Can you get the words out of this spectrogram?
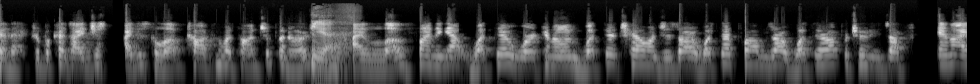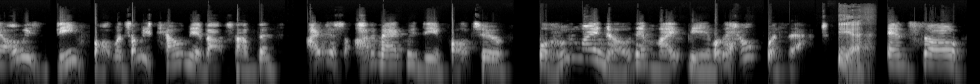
connector because I just I just love talking with entrepreneurs. Yeah. I love finding out what they're working on, what their challenges are, what their problems are, what their opportunities are. And I always default when somebody's telling me about something, I just automatically default to well, who do I know that might be able to help with that? Yeah. And so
